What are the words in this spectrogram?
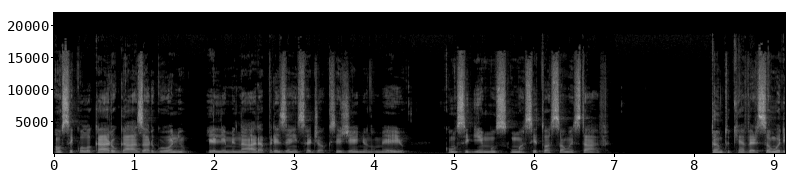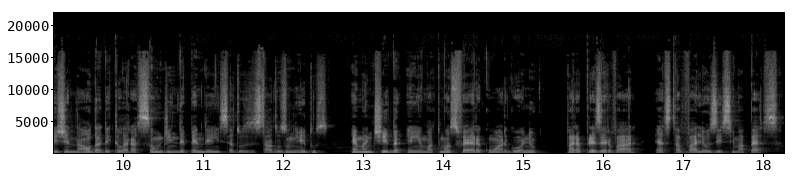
Ao se colocar o gás argônio e eliminar a presença de oxigênio no meio, conseguimos uma situação estável. Tanto que a versão original da Declaração de Independência dos Estados Unidos é mantida em uma atmosfera com argônio para preservar esta valiosíssima peça.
